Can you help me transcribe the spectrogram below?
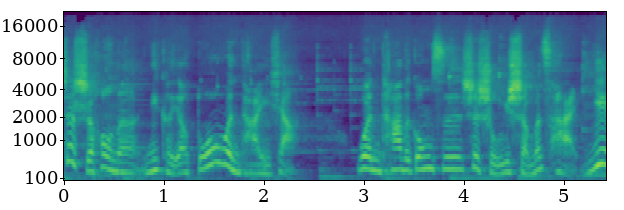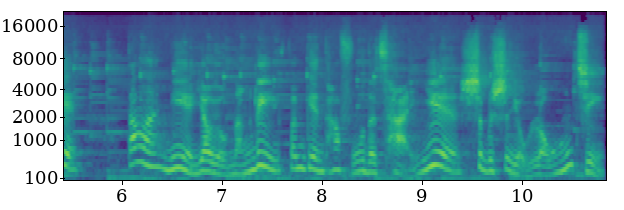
这时候呢，你可要多问他一下，问他的公司是属于什么产业。当然，你也要有能力分辨他服务的产业是不是有龙井，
